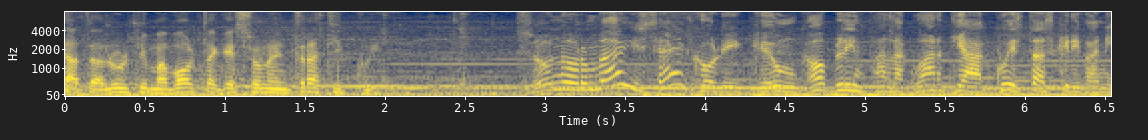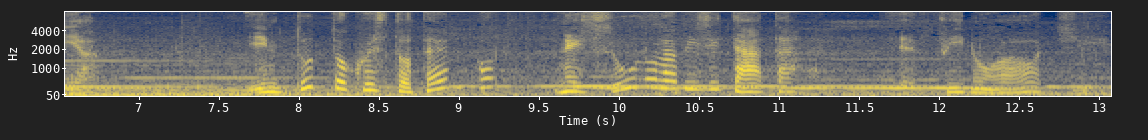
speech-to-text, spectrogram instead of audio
Stata l'ultima volta che sono entrati qui? Sono ormai secoli che un goblin fa la guardia a questa scrivania. In tutto questo tempo nessuno l'ha visitata. Eh, fino a oggi.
